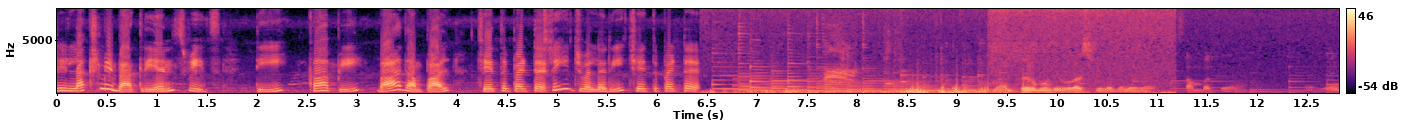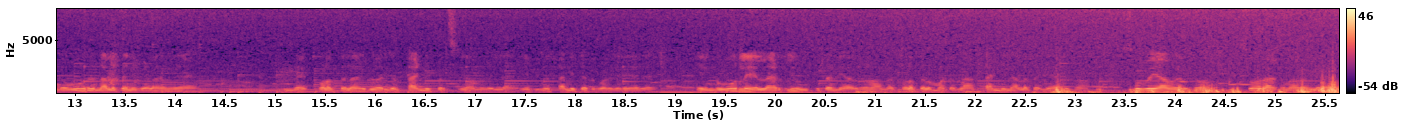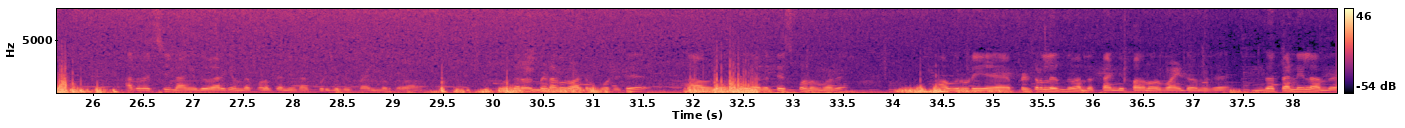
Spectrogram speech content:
Sri Lakshmi bakery and sweets tea coffee badam Paul చేతుపెట్టు Shri jewellery చేతుపెట్టు நான் பெருமுண்டி ஊராட்சியில் தலைவர் சம்பத்து எங்கள் ஊர் நல்ல தண்ணி குளம் இது இந்த குளத்துல இது வரைக்கும் தண்ணி பிரச்சனை வந்ததில்லை எப்பயுமே தண்ணி தட்டுப்பாடு கிடையாது எங்கள் ஊரில் எல்லா இடத்துலையும் உப்பு தண்ணியாக இருக்கும் அந்த குளத்துல மட்டும்தான் தண்ணி நல்ல தண்ணியாக இருக்கும் சுவையாகவும் இருக்கும் சோறாக்குனா வெள்ளையாக இருக்கும் அதை வச்சு நாங்கள் இது வரைக்கும் இந்த குளம் தண்ணி தான் குடிக்கிறதுக்கு பயன்படுத்துகிறோம் ஒரு தடவை மினரல் வாட்டர் போட்டுட்டு அவர் வந்து அதை டெஸ்ட் பண்ணும்போது அவருடைய ஃபில்டர்லேருந்து வந்த தண்ணி பதினோரு பாயிண்ட் வந்தது. இந்த தண்ணியில் அந்த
